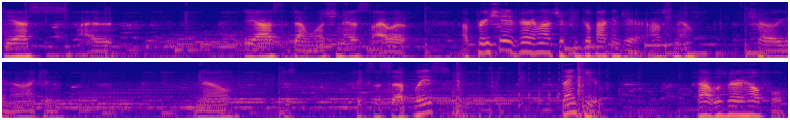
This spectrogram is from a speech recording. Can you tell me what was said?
DS, I would. DS, the demolitionist, I would appreciate it very much if you go back into your house now. So, you know, I can, you know, just fix this up, please. Thank you. That was very helpful.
